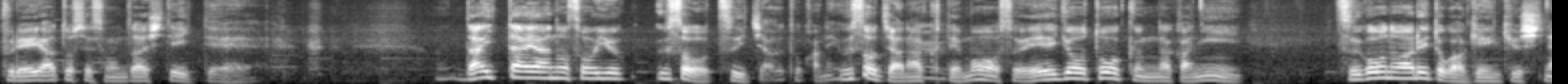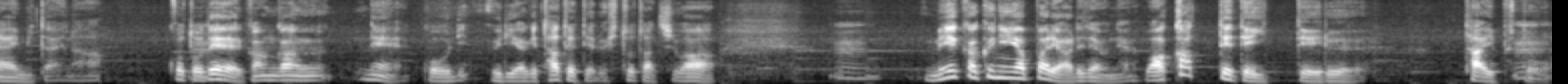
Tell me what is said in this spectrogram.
プレイヤーとして存在していて 大体あのそういう嘘をついちゃうとかね。嘘じゃなくても、そういう営業トークの中に都合の悪いとこは言及しないみたいなことで、ガンガンねこう売り売り上げ立ててる人たちはうん明確にやっぱりあれだよね。分かってて言っているタイプと、うん。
